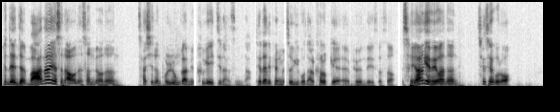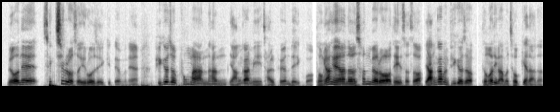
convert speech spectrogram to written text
근데 이제 만화에서 나오는 선묘는 사실은 볼륨감이 크게 있지는 않습니다. 대단히 평면적이고 날카롭게 표현되어 있어서 서양의 회화는 채색으로 면의 색칠로서 이루어져 있기 때문에 비교적 풍만한 양감이 잘 표현되어 있고 동양 회화는 선묘로 돼 있어서 양감은 비교적 덩어리감은 적게 나는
